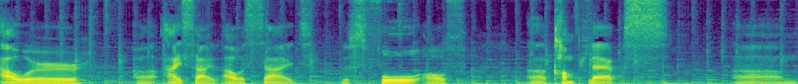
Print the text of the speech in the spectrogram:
our uh, eyesight, our sight is full of uh, complex, um,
